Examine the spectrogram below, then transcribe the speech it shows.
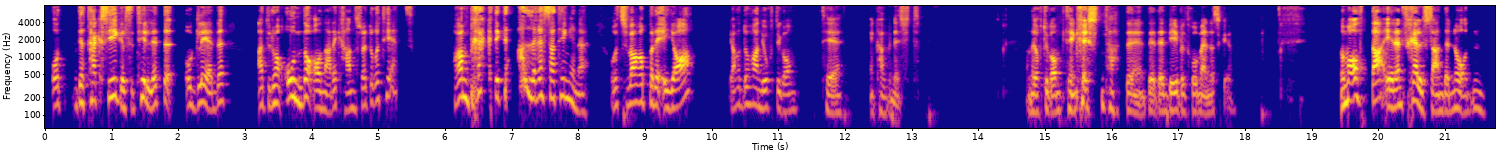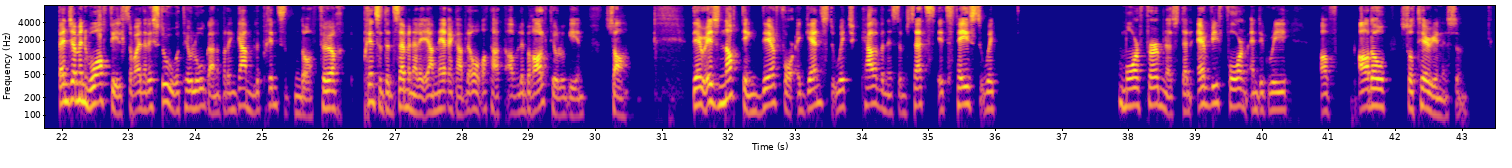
og der takksigelse, tillit og glede at du har underordna deg hans autoritet? Har han brakt deg til alle disse tingene? Og svaret på det er ja, ja, da har han gjort deg om til en kalvinist. Han har gjort deg om til en kristen, at det, det, det er et bibeltro menneske. Nummer åtte er den frelsende nåden. Benjamin Warfield, som var en av de store teologene på den gamle Princeton da, før Princeton Seminary i Amerika ble overtatt av liberalteologien, sa There is nothing, therefore, against which Calvinism sets its face with more firmness than every form and degree of auto-soterianism,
